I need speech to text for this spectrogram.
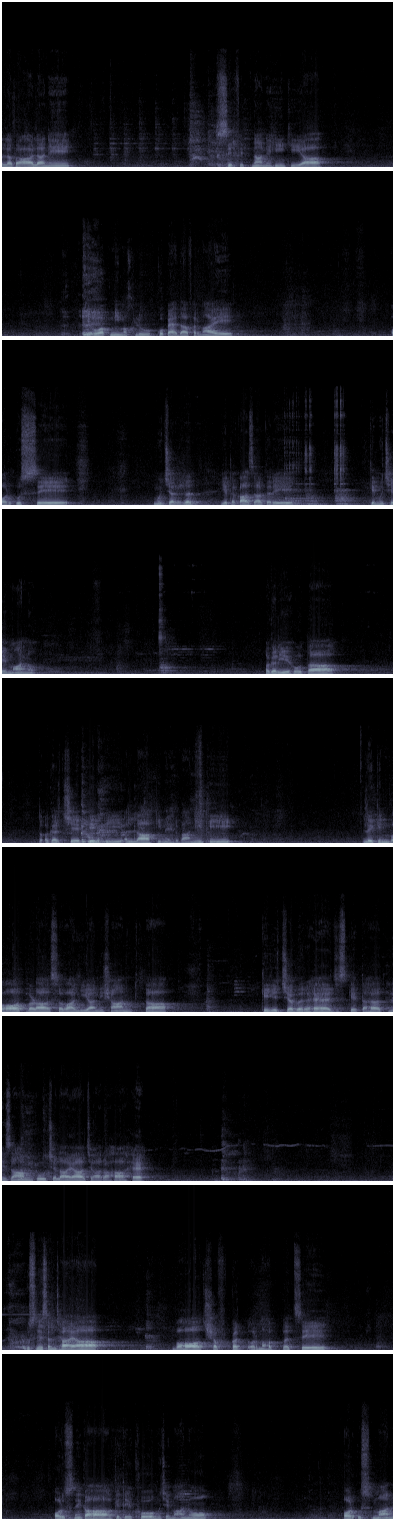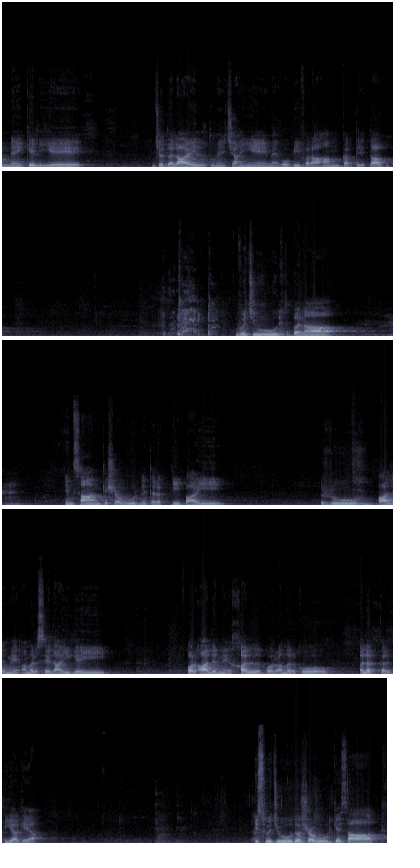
اللہ تعالیٰ نے صرف اتنا نہیں کیا کہ وہ اپنی مخلوق کو پیدا فرمائے اور اس سے مجرد یہ تقاضا کرے کہ مجھے مانو۔ اگر یہ ہوتا تو اگرچہ پھر بھی اللہ کی مہربانی تھی، لیکن بہت بڑا سوالیہ نشان اٹھتا کہ یہ جبر ہے جس کے تحت نظام کو چلایا جا رہا ہے۔ اس نے سمجھایا بہت شفقت اور محبت سے اور اس نے کہا کہ دیکھو، مجھے مانو۔ اور اس ماننے کے لیے جو دلائل تمہیں چاہیے، میں وہ بھی فراہم کر دیتا ہوں۔ وجود بنا انسان کے شعور نے ترقی پائی، روح عالم امر سے لائی گئی اور عالم خلق اور امر کو الگ کر دیا گیا۔ اس وجود اور شعور کے ساتھ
